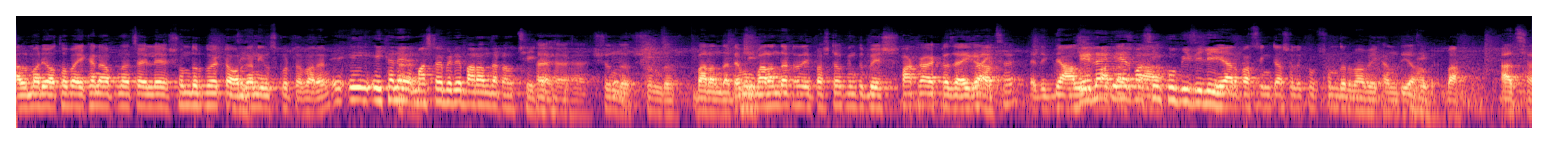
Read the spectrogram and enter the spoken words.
আলমারি অথবা এখানে আপনার চাইলে সুন্দর করে একটা অর্গান ইউজ করতে পারেন। এই এইখানে মাস্টার বেডের বারান্দাটা হচ্ছে হ্যাঁ হ্যাঁ হ্যাঁ সুন্দর সুন্দর বারান্দাটা। এবং বারান্দাটার এই পাশটাও কিন্তু বেশ ফাঁকা একটা জায়গা আছে। এদিক দিয়ে আলো air passing খুব easily। এয়ার পাসিংটা আসলে খুব সুন্দরভাবে এখান দিয়ে হবে। বাহ আচ্ছা।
